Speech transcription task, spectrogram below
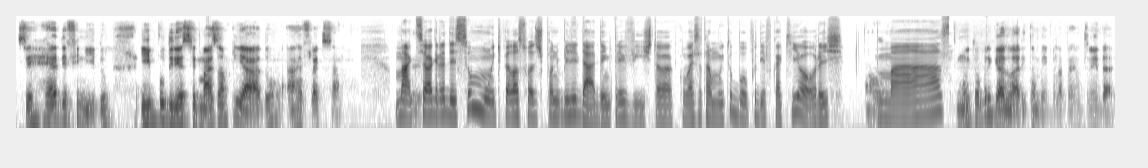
ser redefinido e poderia ser mais ampliado a reflexão. Max, eu agradeço muito pela sua disponibilidade da entrevista. A conversa está muito boa, podia ficar aqui horas. Oh. Mas. Muito obrigado, Lari, também pela oportunidade.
